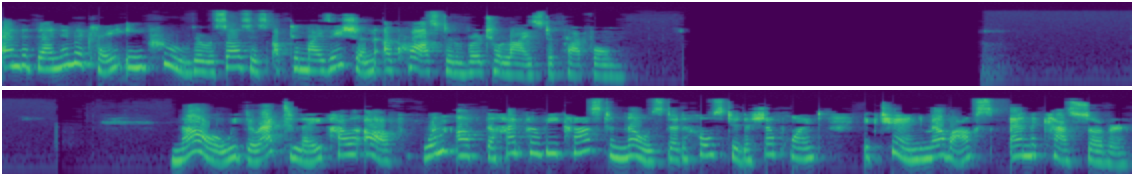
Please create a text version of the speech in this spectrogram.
and dynamically improve the resources optimization across the virtualized platform. Now we directly power off one of the Hyper-V cluster nodes that hosted SharePoint, Exchange Mailbox, and the CAS server.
